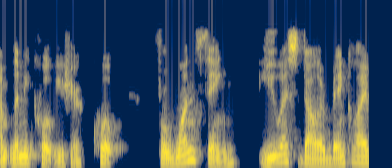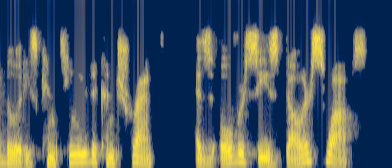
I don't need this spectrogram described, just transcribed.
Um, let me quote you here. Quote, for one thing, US dollar bank liabilities continue to contract as overseas dollar swaps,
